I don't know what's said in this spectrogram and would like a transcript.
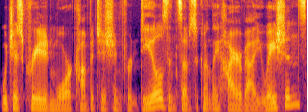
which has created more competition for deals and subsequently higher valuations,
